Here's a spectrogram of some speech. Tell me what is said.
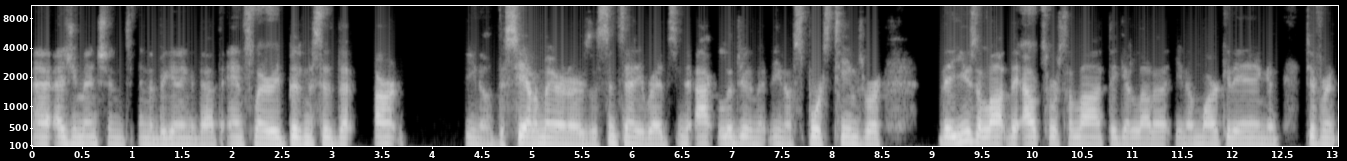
uh, as you mentioned in the beginning, about the ancillary businesses that aren't, you know, the Seattle Mariners, the Cincinnati Reds, you know, legitimate, you know, sports teams where they use a lot, they outsource a lot, they get a lot of, you know, marketing and different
